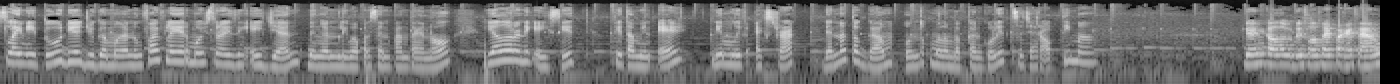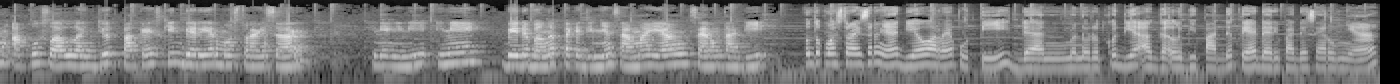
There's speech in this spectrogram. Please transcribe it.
Selain itu, dia juga mengandung 5 layer moisturizing agent dengan 5% panthenol, hyaluronic acid, vitamin E, neem leaf extract, dan natto gum untuk melembabkan kulit secara optimal. Dan kalau udah selesai pakai serum, aku selalu lanjut pakai skin barrier moisturizer. Ini yang ini, ini beda banget packagingnya sama yang serum tadi. Untuk moisturizernya dia warnanya putih dan menurutku dia agak lebih padat ya daripada serumnya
